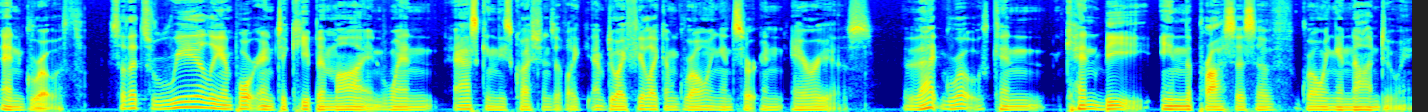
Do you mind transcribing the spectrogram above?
and growth. So that's really important to keep in mind when asking these questions of like do I feel like I'm growing in certain areas? That growth can can be in the process of growing and non-doing,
